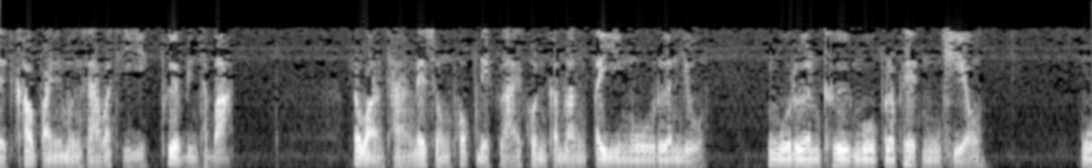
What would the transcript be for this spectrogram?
ด็จเข้าไปในเมืองสาวัตถีเพื่อบินทบาทระหว่างทางได้ทรงพบเด็กหลายคนกำลังตีงูเรือนอยู่ งูเรือนคืองูประเภทงูเขียว งู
